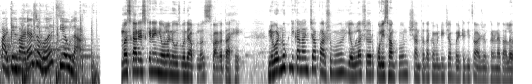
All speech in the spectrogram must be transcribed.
पाटील वाड्याजवळ येवला. नमस्कार एस के नाईन येवला न्यूजमध्ये आपलं स्वागत आहे. निवडणूक निकालांच्या पार्श्वभूमीवर येवला शहर पोलिसांकडून शांतता कमिटीच्या बैठकीचं आयोजन करण्यात आलं.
